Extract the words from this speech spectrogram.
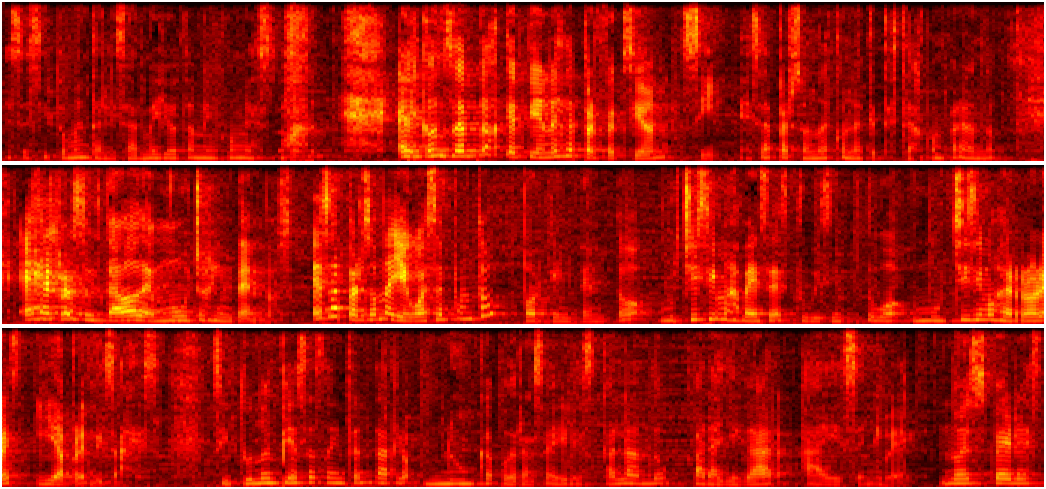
Necesito mentalizarme yo también con esto. El concepto que tienes de perfección, sí, esa persona con la que te estás comparando, es el resultado de muchos intentos. Esa persona llegó a ese punto porque intentó muchísimas veces, tuvo muchísimos errores y aprendizajes. Si tú no empiezas a intentarlo, nunca podrás ir escalando para llegar a ese nivel. No esperes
